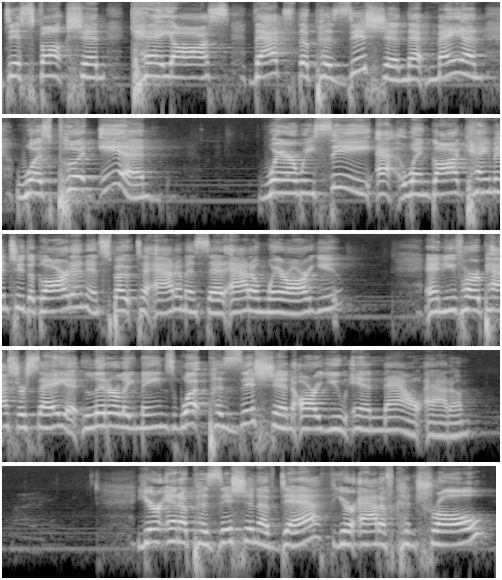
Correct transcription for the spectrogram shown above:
dysfunction, chaos. That's the position that man was put in where we see when God came into the garden and spoke to Adam and said, Adam, where are you? And you've heard Pastor say it literally means, What position are you in now, Adam? You're in a position of death. You're out of control.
